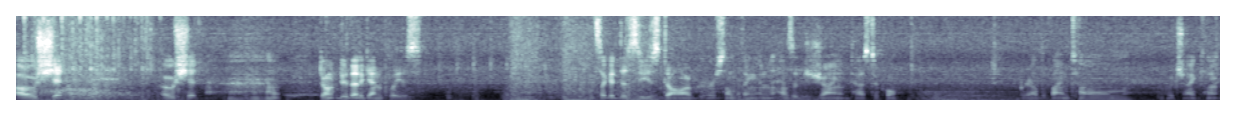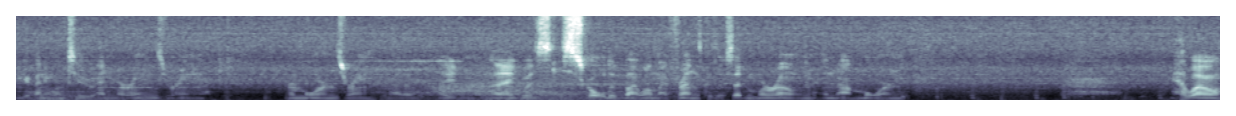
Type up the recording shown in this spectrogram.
Oh shit! Oh shit. Don't do that again, please. It's like a diseased dog or something, and it has a giant testicle. Braille Divine Tome, which I can't give anyone to, and Morane's Ring. Or Morne's Ring, rather. I, I was scolded by one of my friends because I said Morone and not Morne. Hello.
